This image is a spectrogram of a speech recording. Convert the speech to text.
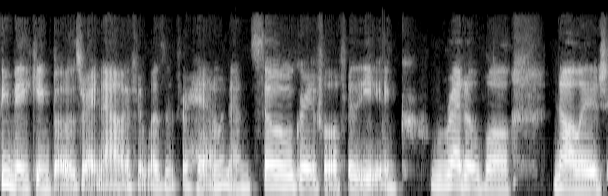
be making bows right now if it wasn't for him. And I'm so grateful for the incredible knowledge,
